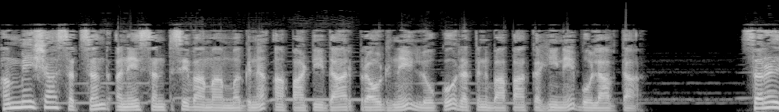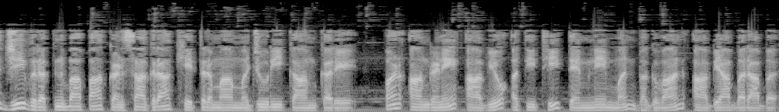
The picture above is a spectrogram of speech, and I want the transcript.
હંમેશા સત્સંગ અને સંતસેવામાં મગ્ન આ પાટીદાર પ્રૌઢને લોકો રતનબાપા કહીને બોલાવતા. સરળ જીવ રત્નબાપા કણસાગરા ખેતરમાં મજૂરી કામ કરે, પણ આંગણે આવ્યો અતિથિ તેમને મન ભગવાન આવ્યા બરાબર.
